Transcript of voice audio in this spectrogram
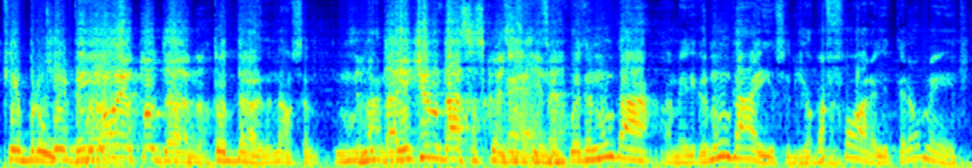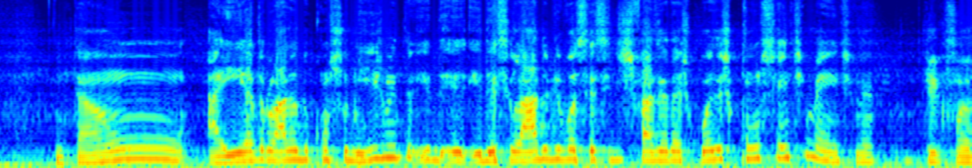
quebrou. Quebrou, eu tô dando. tô dando. Não, você não, Você não dá- a gente não dá essas coisas é, aqui, essa né? coisa não dá. A América não dá isso, ele joga fora, literalmente. Então, aí é do lado do consumismo e, e- e desse lado de você se desfazer das coisas conscientemente, né? O que, que foi,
